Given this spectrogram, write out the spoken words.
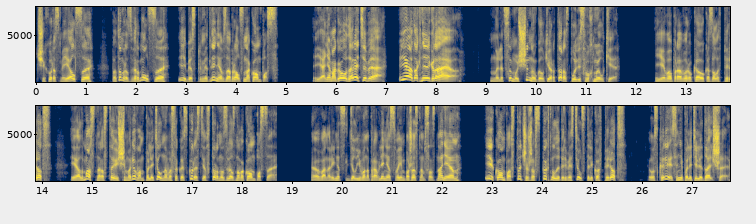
Чеху рассмеялся, потом развернулся и без промедления взобрался на компас. «Я не могу ударить тебя! Я так не играю!» На лице мужчины уголки рта расплылись в ухмылке. Его правая рука указала вперед, и алмаз нарастающим рёвом полетел на высокой скорости в сторону звездного компаса. Ван Ринец следил его направление своим божественным сознанием, и компас тотчас же вспыхнул и переместился далеко вперед. Ускоряясь, они полетели дальше.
